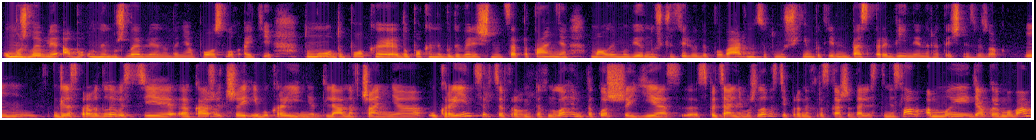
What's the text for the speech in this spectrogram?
уможливлює або унеможливлює надання послуг IT. Тому допоки допоки не буде вирішено це питання, мало ймовірно, що ці люди повернуться, тому що їм потрібен безперебійний енергетичний зв'язок. Для справедливості е, кажучи, і в Україні для навчання українців цифровим технологіям також є спеціальні можливості. Про них розкаже далі Станіслав. А ми дякуємо вам,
